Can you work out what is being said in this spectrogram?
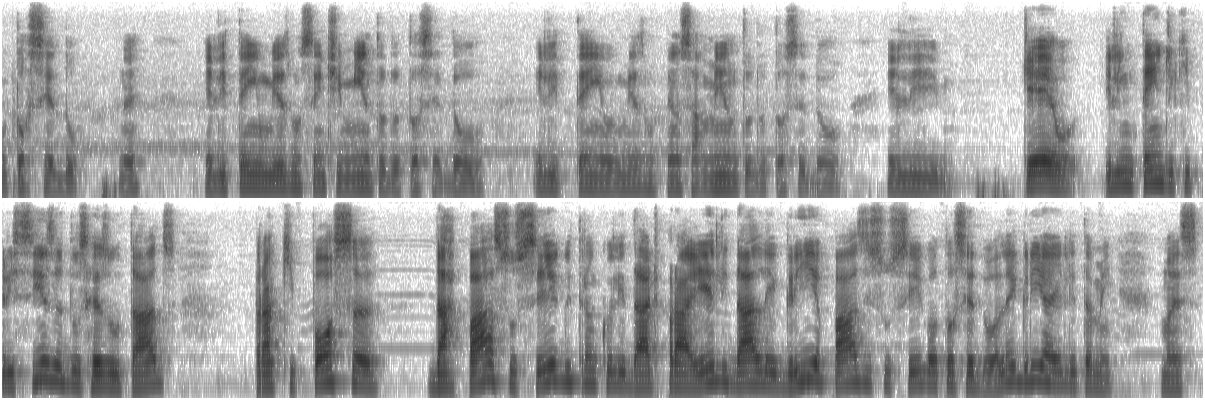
o torcedor, né? Ele tem o mesmo sentimento do torcedor, ele tem o mesmo pensamento do torcedor, ele quer, ele entende que precisa dos resultados para que possa dar paz, sossego e tranquilidade para ele, dar alegria, paz e sossego ao torcedor. Alegria a ele também, mas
